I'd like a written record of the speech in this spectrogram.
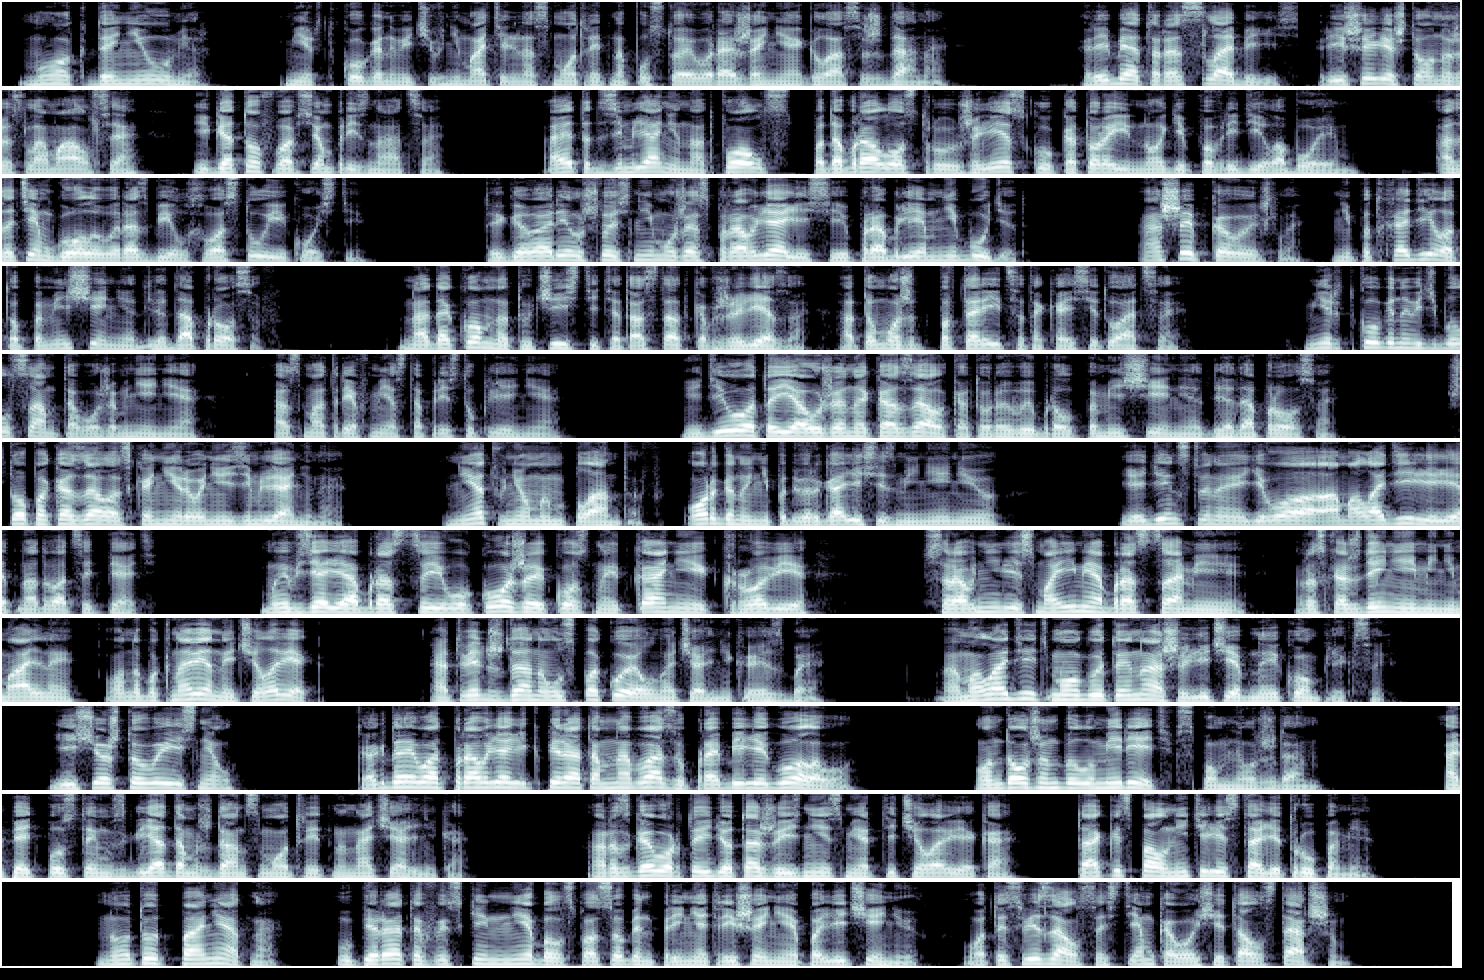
Мог, да не умер. Мирт Коганович внимательно смотрит на пустое выражение глаз Ждана. Ребята расслабились, решили, что он уже сломался и готов во всем признаться. А этот землянин отполз, подобрал острую железку, которой ноги повредил обоим. А затем головы разбил хвосту и кости. Ты говорил, что с ним уже справлялись и проблем не будет. Ошибка вышла. Не подходило то помещение для допросов. Надо комнату чистить от остатков железа, а то может повториться такая ситуация. Мирт Коганович был сам того же мнения, осмотрев место преступления. Идиота я уже наказал, который выбрал помещение для допроса. Что показало сканирование землянина? Нет в нем имплантов, органы не подвергались изменению. Единственное, его омолодили лет на 25. Мы взяли образцы его кожи, костной ткани, крови, сравнили с моими образцами, расхождения минимальны, он обыкновенный человек. Ответ Ждана успокоил начальника СБ. Омолодить могут и наши лечебные комплексы. Еще что выяснил? Когда его отправляли к пиратам на базу, пробили голову. Он должен был умереть, вспомнил Ждан. Опять пустым взглядом Ждан смотрит на начальника. А разговор-то идет о жизни и смерти человека. Так исполнители стали трупами. Ну тут понятно. У пиратов Искин не был способен принять решение по лечению. Вот и связался с тем, кого считал старшим.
